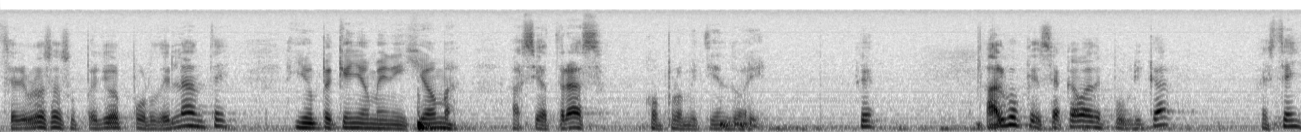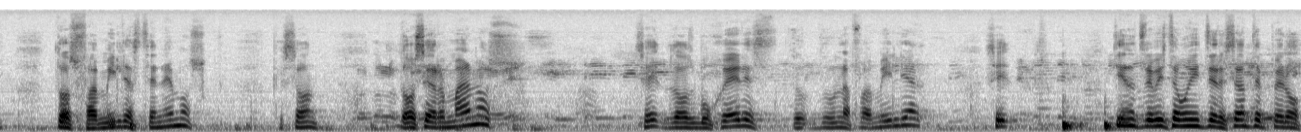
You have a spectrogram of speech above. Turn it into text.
cerebrosa superior por delante y un pequeño meningioma hacia atrás comprometiendo ahí. Algo que se acaba de publicar este año. Dos familias tenemos, que son dos hermanos, dos mujeres de una familia. Tiene entrevista muy interesante, pero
